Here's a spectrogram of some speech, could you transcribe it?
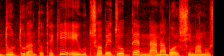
দূর দূরান্ত থেকে এই উৎসবে যোগ দেন নানা বয়সী মানুষ।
